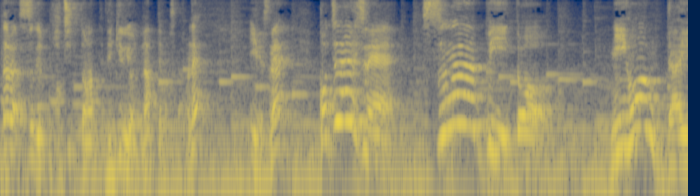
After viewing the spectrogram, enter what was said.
だからすぐポチッとなってできるようになってますからね。いいですね。こちらですねスヌーピーと日本代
